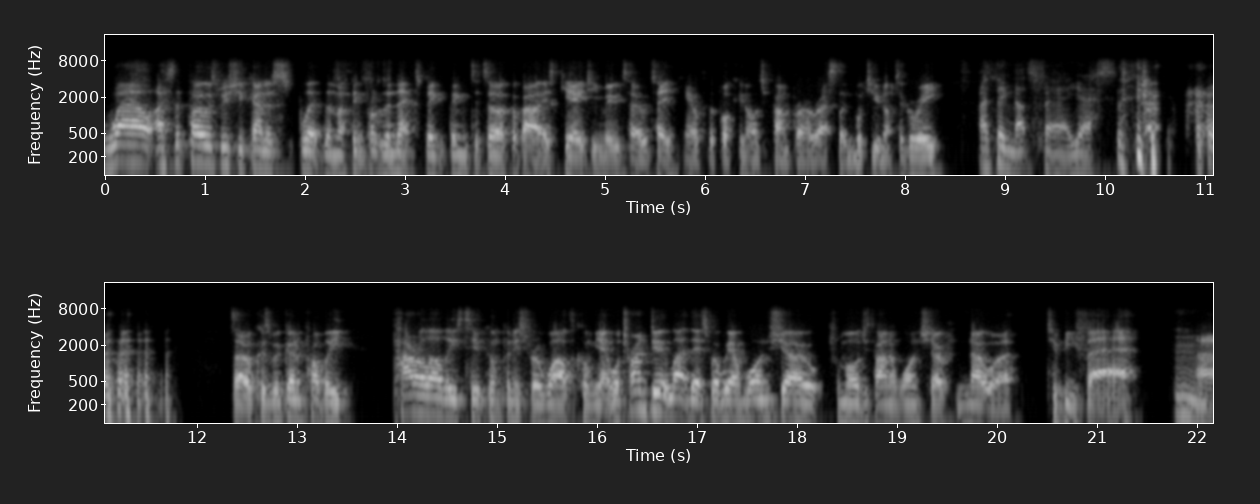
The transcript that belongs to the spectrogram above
Well, I suppose we should kind of split them. I think probably the next big thing to talk about is Keiji Muto taking over the book in All Japan Pro Wrestling. Would you not agree? I think that's fair. Yes. so, because we're going to probably parallel these two companies for a while to come yet. We'll try and do it like this, where we have one show from All Japan and one show from Noah, to be fair, Mm. um,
